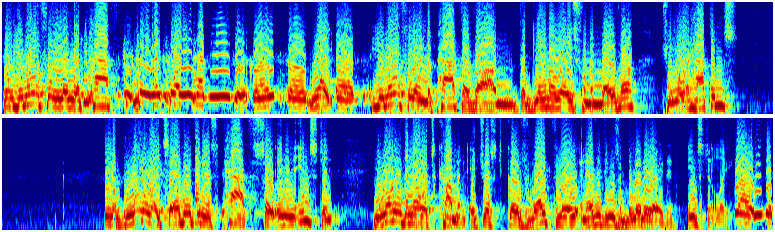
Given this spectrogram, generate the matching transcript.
Well, you know if we're in the path... so that's why you have music, right? So, Right. Um, You know if we're in the path of um, the gamma rays from a nova, do you know what happens? It obliterates everything in its path, so in an instant, you won't even know what's coming. It just goes right through and everything's obliterated instantly. right, you get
